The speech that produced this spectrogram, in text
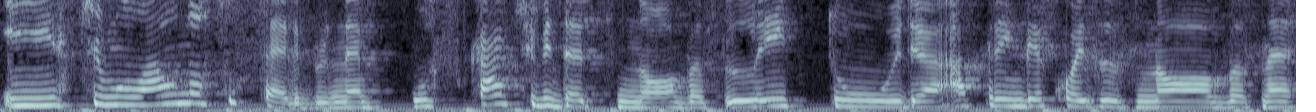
e estimular o nosso cérebro, né? Buscar atividades novas, leitura, aprender coisas novas, né?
